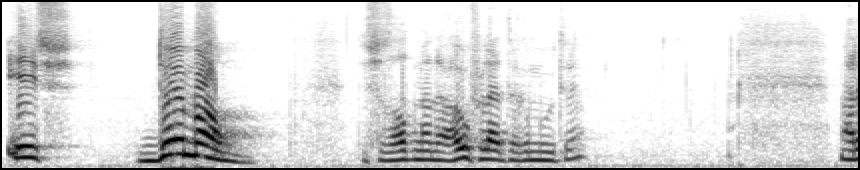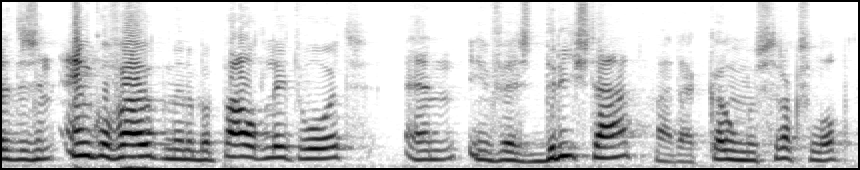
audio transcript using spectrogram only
is de man. Dus dat had met een hoofdletter moeten. Maar het is een enkelvoud met een bepaald lidwoord. En in vers 3 staat, maar daar komen we straks al op.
